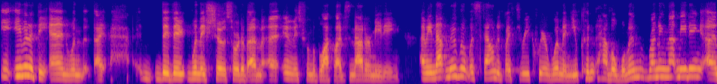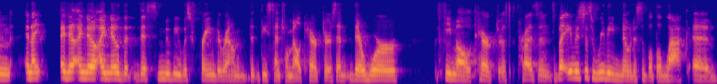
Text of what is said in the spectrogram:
even at the end when I, they, they when they show sort of um, an image from a Black Lives Matter meeting, I mean that movement was founded by three queer women. You couldn't have a woman running that meeting, um, and I. I know, I know, I know that this movie was framed around the, these central male characters, and there were female characters present, but it was just really noticeable the lack of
